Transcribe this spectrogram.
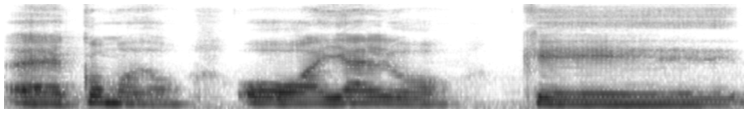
eh, cómodo o hay algo que,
